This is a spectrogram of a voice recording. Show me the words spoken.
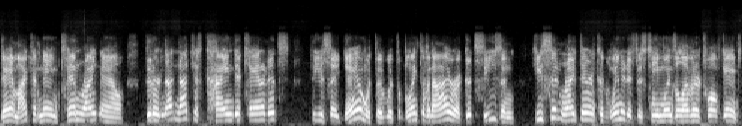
Damn, I could name ten right now that are not not just kind of candidates. That you say, damn, with the with the blink of an eye or a good season, he's sitting right there and could win it if his team wins eleven or twelve games.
